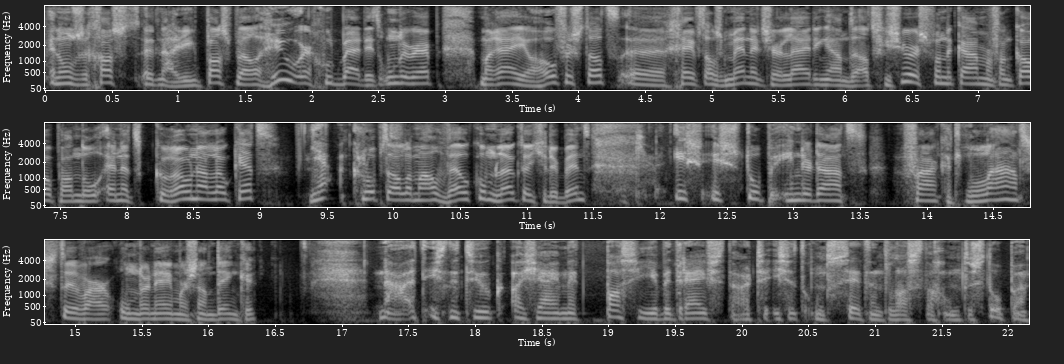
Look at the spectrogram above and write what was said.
En onze gast, eh, nou, die past wel heel erg goed bij dit onderwerp. Marije Hovenstad uh, geeft als manager leiding aan de adviseurs van de Kamer van Koophandel en het coronaloket. Ja, klopt allemaal. Welkom, leuk dat je er bent. Is, is stoppen inderdaad vaak het laatste waar ondernemers aan denken? Nou, het is natuurlijk, als jij met passie je bedrijf start, is het ontzettend lastig om te stoppen.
